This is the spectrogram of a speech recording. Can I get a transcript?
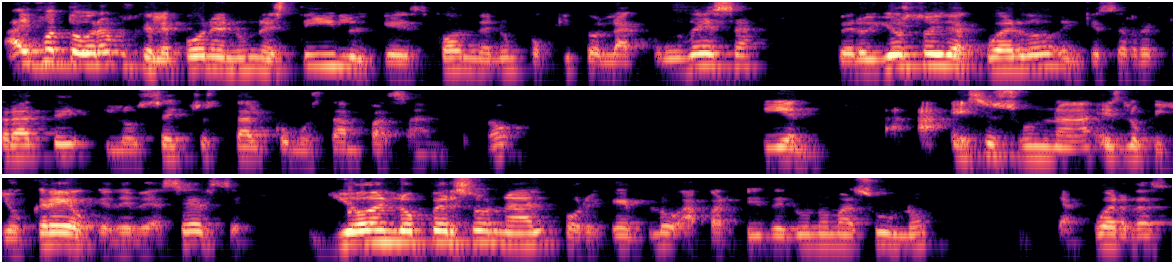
Hay fotógrafos que le ponen un estilo y que esconden un poquito la crudeza, pero yo estoy de acuerdo en que se retrate los hechos tal como están pasando, ¿no? Bien, eso es, una, es lo que yo creo que debe hacerse. Yo en lo personal, por ejemplo, a partir del uno más uno, ¿te acuerdas?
